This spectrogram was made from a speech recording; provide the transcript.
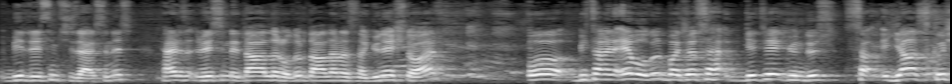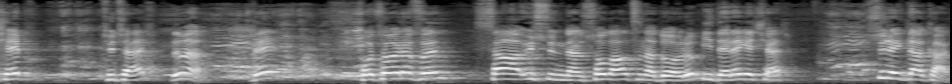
bir resim çizersiniz. Her resimde dağlar olur. Dağlar arasında güneş doğar. O bir tane ev olur. Bacası gece gündüz yaz kış hep tüter. Değil mi? Ve fotoğrafın sağ üstünden sol altına doğru bir dere geçer. Sürekli akar.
